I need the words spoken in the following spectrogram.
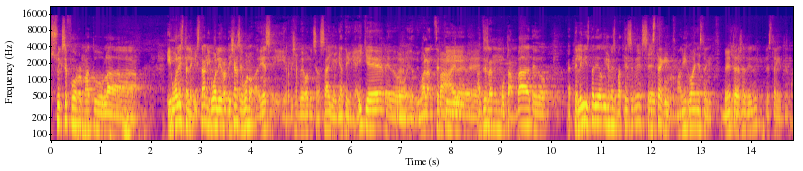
zuek ze formatu la... Igual ez telebistan, igual irratixan, ze, bueno, adiez, irratixan begon izan zai, oiategia iken, edo, edo igual antzerki, Bai, bai, bai. antes lan motan bat, edo... Telebistari dago izanez batez be, ze ez dakit, niko baina ez dakit. Benetan esatik dut, ez dakitela.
